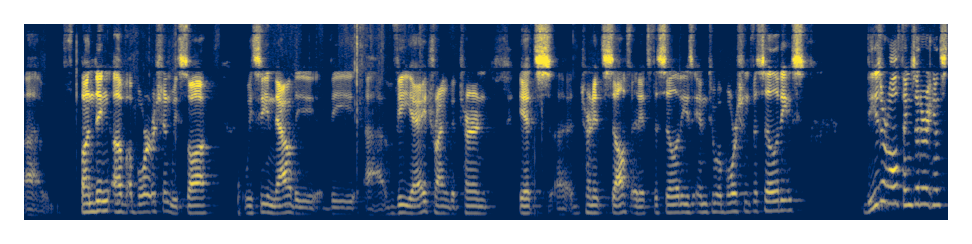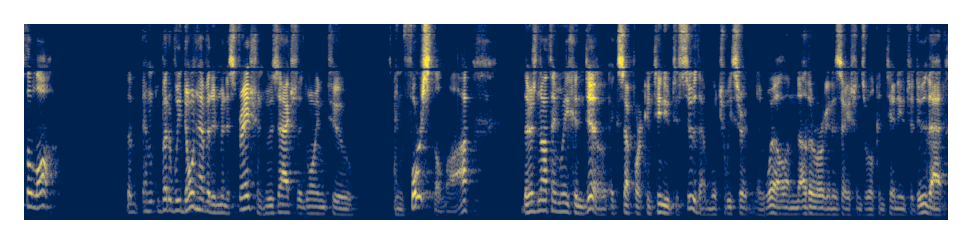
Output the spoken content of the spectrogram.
uh, funding of abortion. We saw, we see now the the uh, VA trying to turn its uh, turn itself and its facilities into abortion facilities. These are all things that are against the law. But if we don't have an administration who's actually going to enforce the law, there's nothing we can do except for continue to sue them, which we certainly will, and other organizations will continue to do that.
